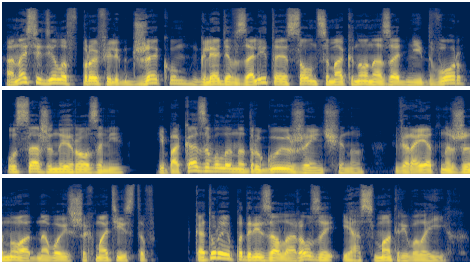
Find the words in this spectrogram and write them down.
Она сидела в профиль к Джеку, глядя в залитое солнцем окно на задний двор, усаженный розами, и показывала на другую женщину, вероятно, жену одного из шахматистов, которая подрезала розы и осматривала их.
